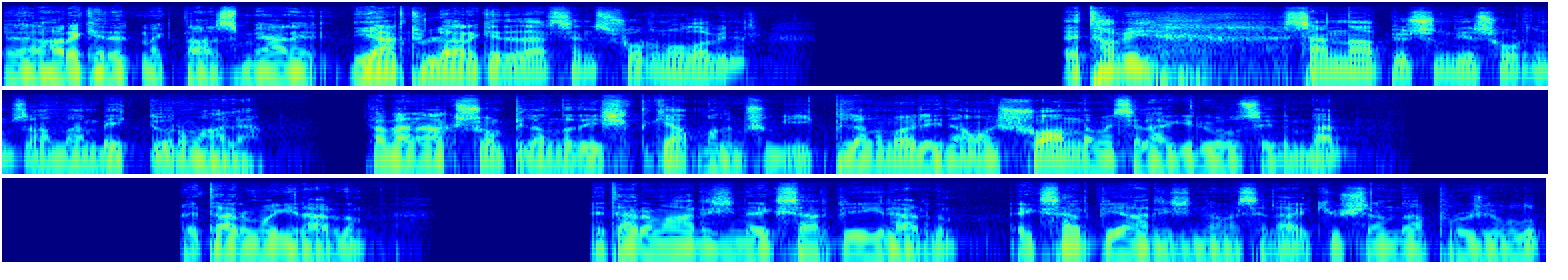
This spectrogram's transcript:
e, hareket etmek lazım. Yani diğer türlü hareket ederseniz sorun olabilir. E tabi sen ne yapıyorsun diye sorduğum zaman ben bekliyorum hala. Ya ben aksiyon planında değişiklik yapmadım. Çünkü ilk planım öyleydi ama şu anda mesela giriyor olsaydım ben Ethereum'a girerdim. Ethereum haricinde XRP'ye girerdim. XRP haricinde mesela 2-3 tane daha proje bulup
